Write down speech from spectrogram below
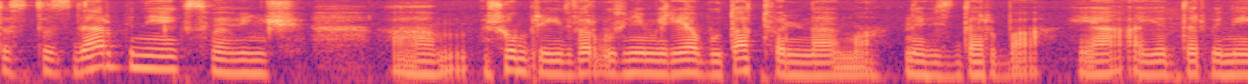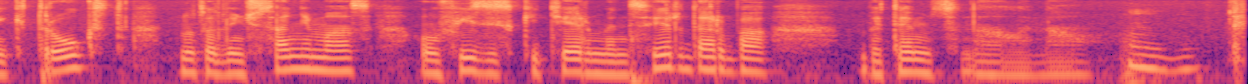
tas, tas darbinieks, vai viņš um, šobrīd varbūt viņam ir jābūt atvaļinājumā, nevis darbā. Jā, ja darbinieki trūkst, nu, tad viņš saņemās un fiziski ķermenis ir darbā, bet emocionāli nav. Mm -hmm.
